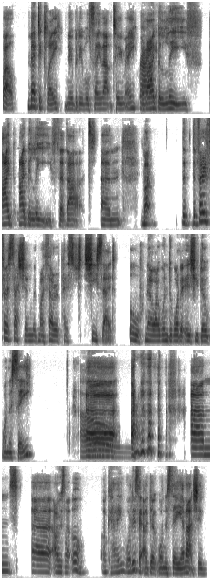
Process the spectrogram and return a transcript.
well medically nobody will say that to me right. but i believe i i believe that that um my the, the very first session with my therapist she said oh no i wonder what it is you don't want to see oh. Uh, and uh, i was like oh okay, what is it I don't want to see? And actually,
